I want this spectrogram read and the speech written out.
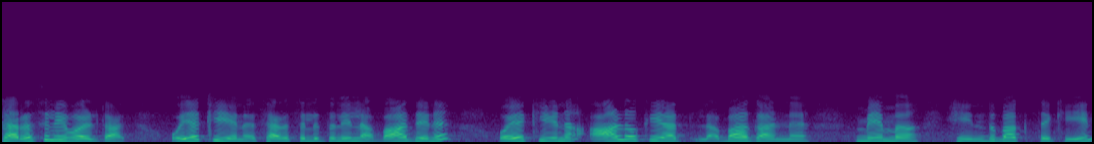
සැරසිලි වලටත් ඔය කියන සැරසිලි තුලින් ලබා දෙන ඔය කියන ආලෝකයත් ලබා ගන්න මෙම හින්දු භක්තකීන්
